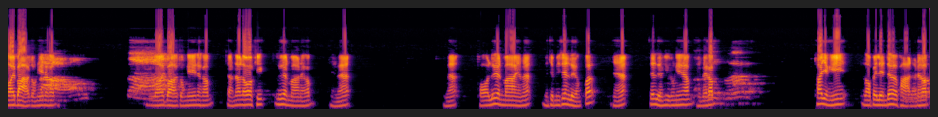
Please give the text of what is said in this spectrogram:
รอยบากตรงนี้นะครับ รอยบากตรงนี้นะครับ จากนั้นเราก็คลิกเลื่อนมานะครับ เห็นไหมเห็นไหมพอเลื่อนมาเห็นไหมมันจะมีเส้นเหลืองเป๊ะนะฮะ เส้นเหลืองอยู่ตรงนี้นะครับเห็นไหมครับ ถ้าอย่างนี้เราไปเรนเดอร์ผ่านแล้วนะครับ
